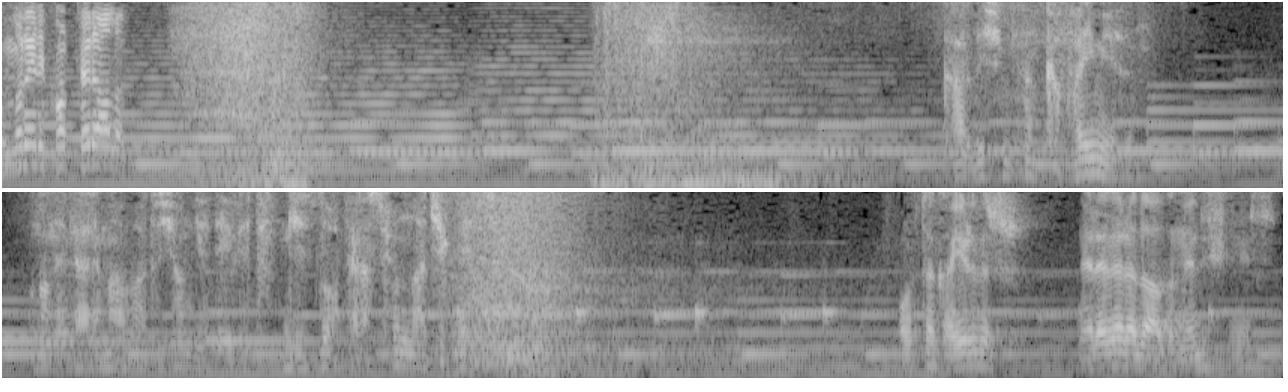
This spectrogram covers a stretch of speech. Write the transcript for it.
Bunları helikoptere alın. Kardeşim sen kafayı mı yedin? Ulan el aleme hava atacağım diye devletin gizli operasyonunu açık mı edeceksin? Ortak hayırdır? Nerelere daldın? Ne düşünüyorsun?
